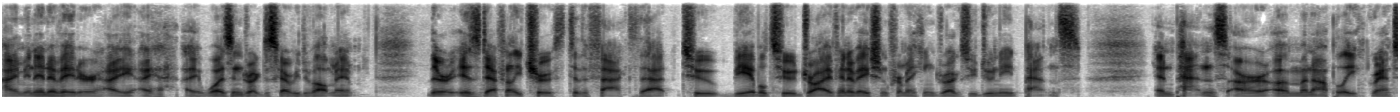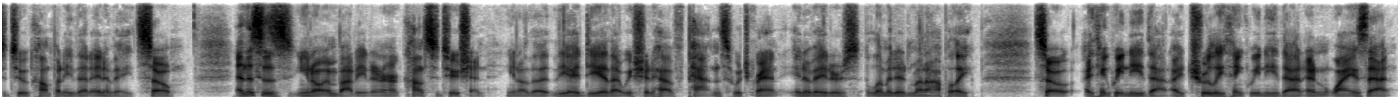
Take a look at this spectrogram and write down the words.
I'm an innovator. I, I, I was in drug discovery development. There is definitely truth to the fact that to be able to drive innovation for making drugs, you do need patents and patents are a monopoly granted to a company that innovates. So, and this is you know embodied in our constitution. You know the the idea that we should have patents which grant innovators a limited monopoly. So I think we need that. I truly think we need that. And why is that?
